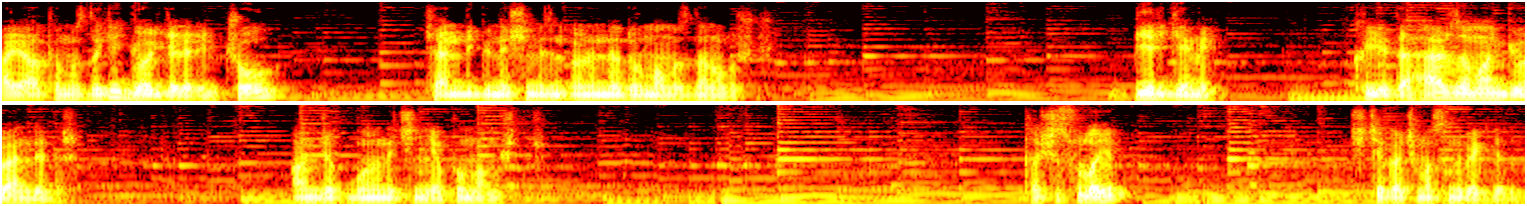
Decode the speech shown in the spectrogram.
Hayatımızdaki gölgelerin çoğu kendi güneşimizin önünde durmamızdan oluşur. Bir gemi kıyıda her zaman güvendedir. Ancak bunun için yapılmamıştır. Taşı sulayıp çiçek açmasını bekledim.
